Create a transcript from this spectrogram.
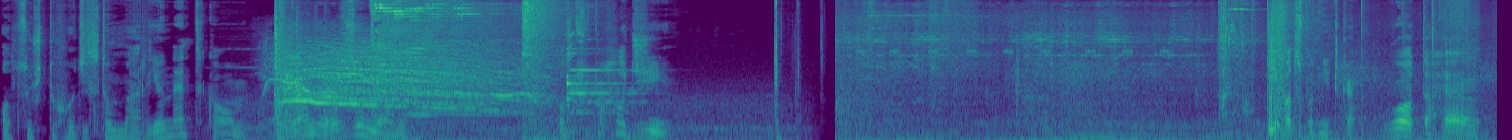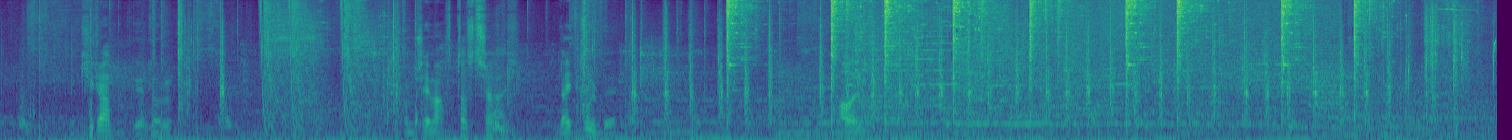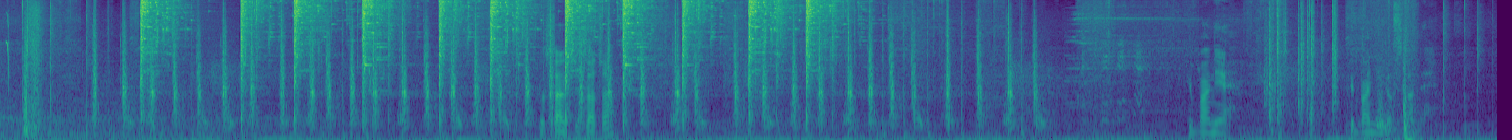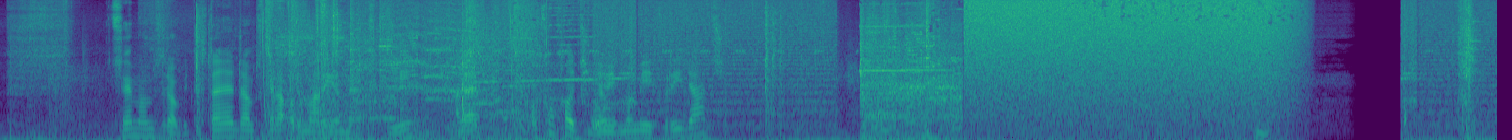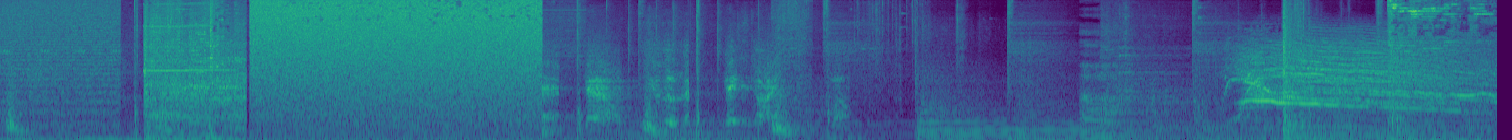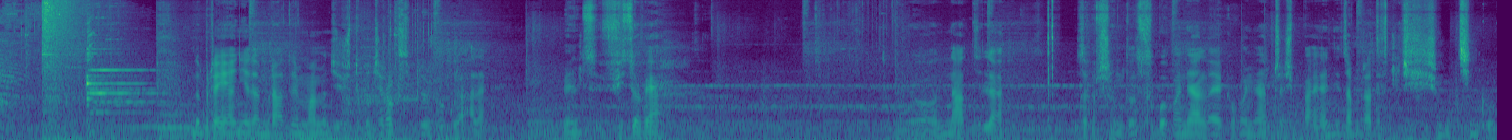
O cóż tu chodzi z tą marionetką? Ja nie rozumiem. O co tu chodzi? Pod spódniczkę. What the hell? Jaki radgedol. A może ma w to strzelać? Daj bulby. Oj. Dostałem coś za to? Chyba nie. Chyba nie dostanę. Co ja mam zrobić? Dostanę jumpscare'a od marionetki, ale o co chodzi? Ja mam jej wridać? Rady. Mam nadzieję, że to będzie Rockstar już w ogóle, ale... Więc widzowie... To by było na tyle. Zapraszam do subowania, lajkowania, cześć pa. Ja nie dam rady w dzisiejszym odcinku.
